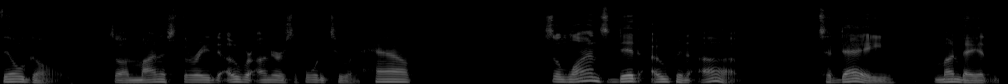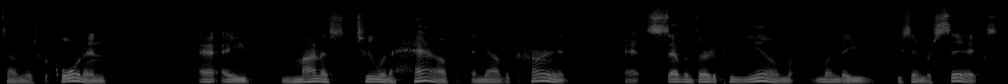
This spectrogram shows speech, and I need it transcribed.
field goal. So a minus three. The over under is a 42 and a half. So lines did open up today, Monday at the time of this recording, at a minus two and a half, and now the current at 7:30 p.m. Monday, December 6th,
